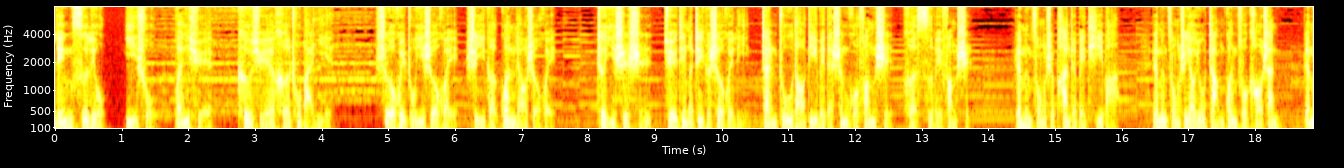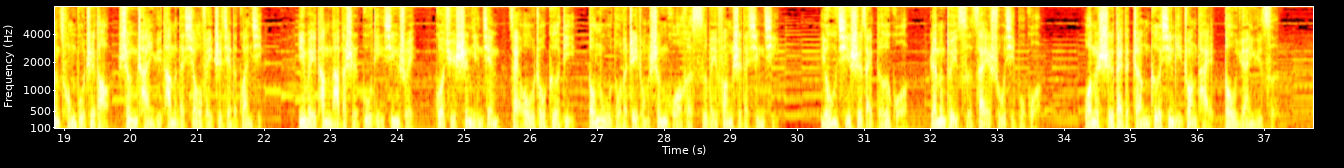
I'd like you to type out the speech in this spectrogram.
零四六艺术、文学、科学和出版业，社会主义社会是一个官僚社会，这一事实决定了这个社会里占主导地位的生活方式和思维方式。人们总是盼着被提拔，人们总是要有长官做靠山，人们从不知道生产与他们的消费之间的关系，因为他们拿的是固定薪水。过去十年间，在欧洲各地都目睹了这种生活和思维方式的兴起。尤其是在德国，人们对此再熟悉不过。我们时代的整个心理状态都源于此。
